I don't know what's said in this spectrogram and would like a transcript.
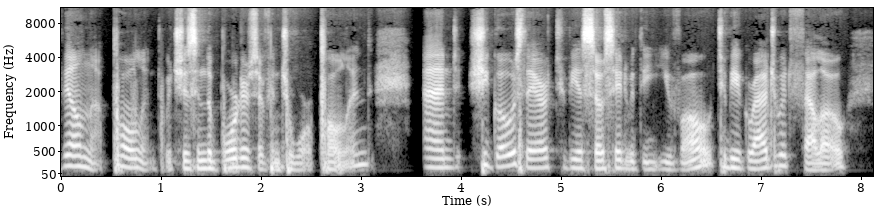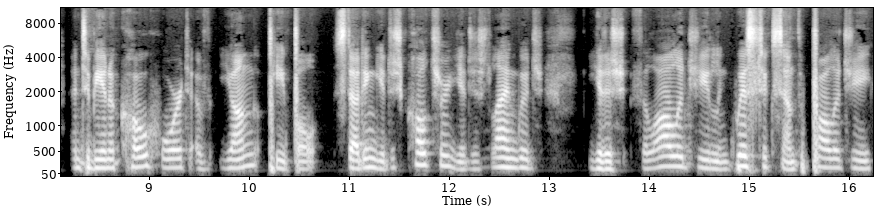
Vilna, Poland, which is in the borders of interwar Poland. And she goes there to be associated with the YIVO, to be a graduate fellow, and to be in a cohort of young people studying Yiddish culture, Yiddish language, Yiddish philology, linguistics, anthropology,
